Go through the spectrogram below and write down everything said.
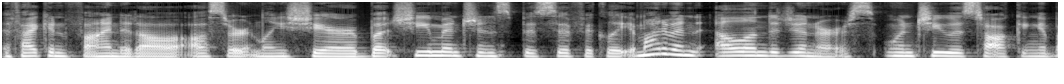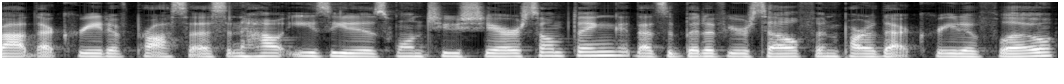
If I can find it, I'll, I'll certainly share. But she mentioned specifically, it might have been Ellen DeGeneres when she was talking about that creative process and how easy it is once you share something that's a bit of yourself and part of that creative flow,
